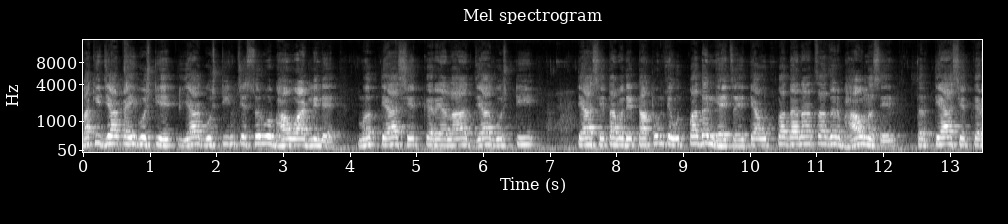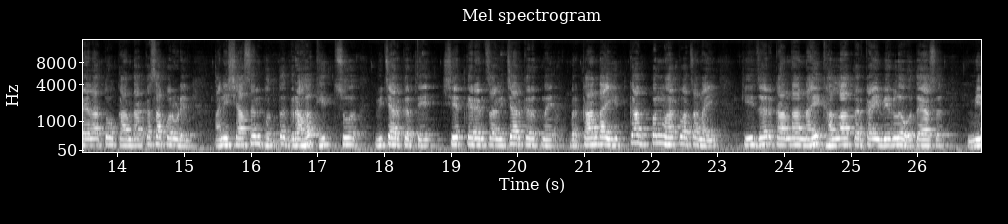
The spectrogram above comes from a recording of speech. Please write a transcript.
बाकी ज्या काही गोष्टी आहेत या गोष्टींचे सर्व भाव वाढलेले आहेत. मग त्या शेतकऱ्याला ज्या गोष्टी त्या शेतामध्ये टाकून ते उत्पादन घ्यायचं आहे त्या उत्पादनाचा जर भाव नसेल तर त्या शेतकऱ्याला तो कांदा कसा परवडेल? आणि शासन फक्त ग्राहक हित सो विचार करते शेतकऱ्यांचा विचार करत नाही. बरं कांदा इतका पण महत्त्वाचा नाही की जर कांदा नाही खाल्ला तर काही वेगळं होतं आहे असं. मी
